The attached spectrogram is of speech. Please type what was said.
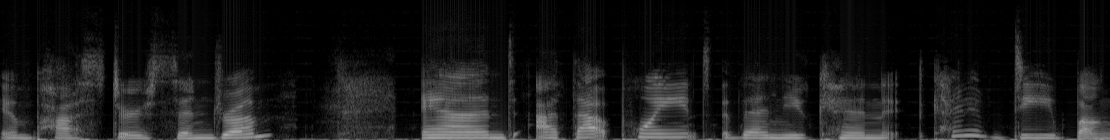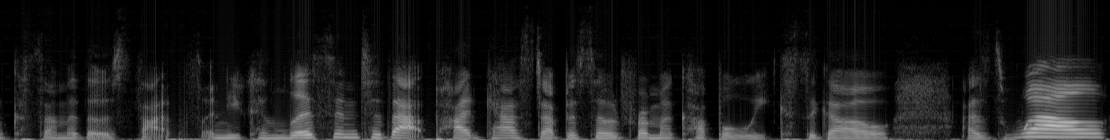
imposter syndrome. And at that point, then you can kind of debunk some of those thoughts. And you can listen to that podcast episode from a couple weeks ago as well.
